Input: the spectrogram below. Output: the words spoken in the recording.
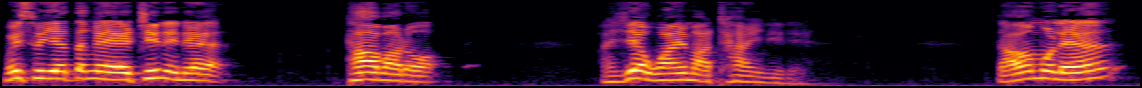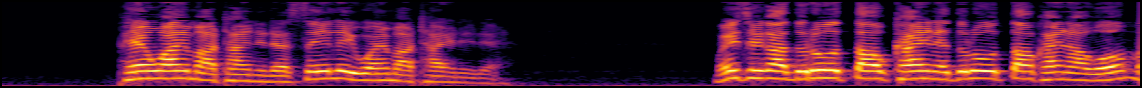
မိတ်ဆွေရဲ့တငယ်ချင်းတွေနဲ့ထားပါတော့အရက်ဝိုင်းမှာထိုင်နေတယ်ဒါမှမဟုတ်လဲဖဲဝိုင်းမှာထိုင်နေတယ်ဆေးလိပ်ဝိုင်းမှာထိုင်နေတယ်မိတ်ဆွေကသူတို့တောက်ခိုင်းတယ်သူတို့တောက်ခိုင်းတာကိုမ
